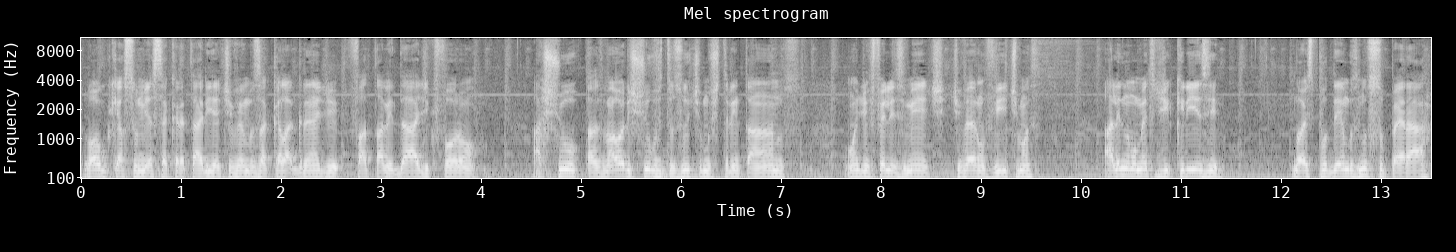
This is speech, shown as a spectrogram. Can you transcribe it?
Logo que assumi a secretaria, tivemos aquela grande fatalidade que foram as, chuva, as maiores chuvas dos últimos 30 anos, onde infelizmente tiveram vítimas. Ali no momento de crise, nós pudemos nos superar,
